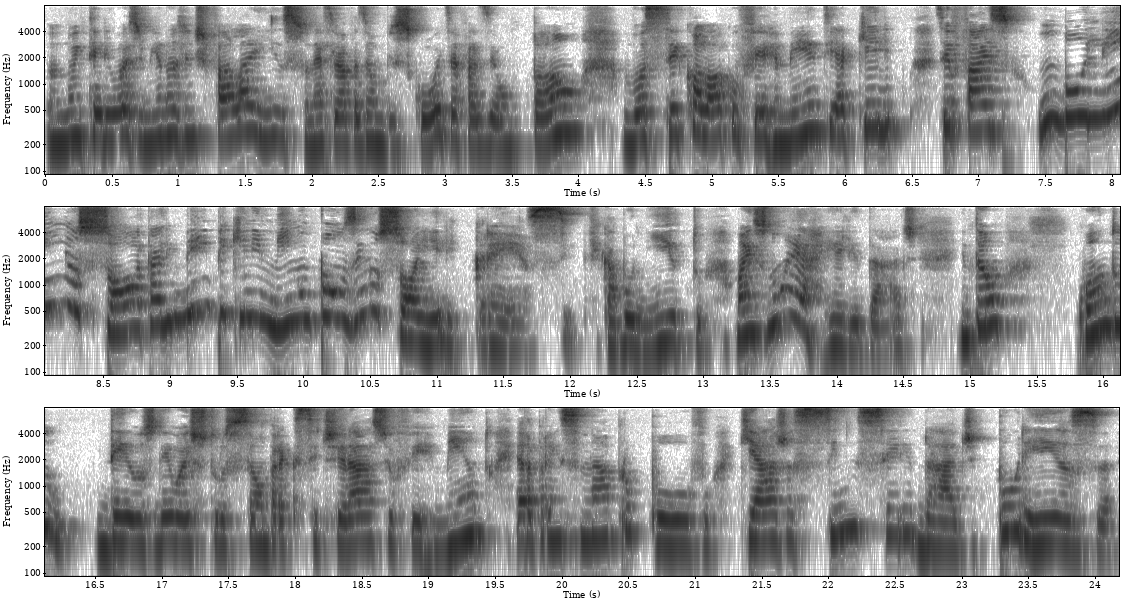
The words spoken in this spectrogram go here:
no interior de Minas a gente fala isso, né? Você vai fazer um biscoito, você vai fazer um pão, você coloca o fermento e aquele, você faz um bolinho só, tá ali bem pequenininho, um pãozinho só e ele cresce, fica bonito, mas não é a realidade. Então, quando Deus deu a instrução para que se tirasse o fermento, era para ensinar para o povo que haja sinceridade, pureza,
